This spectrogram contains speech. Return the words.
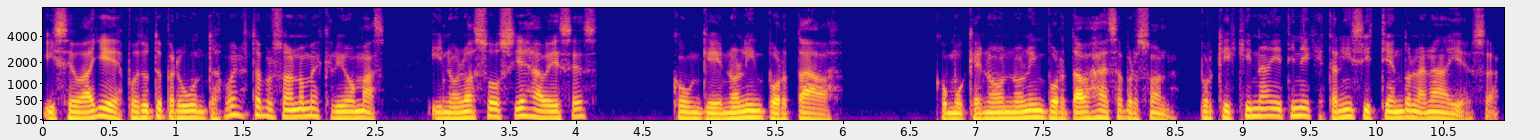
Y se vaya y después tú te preguntas, bueno, esta persona no me escribió más. Y no lo asocias a veces con que no le importaba. Como que no, no le importabas a esa persona. Porque es que nadie tiene que estar insistiendo a nadie. O sea,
